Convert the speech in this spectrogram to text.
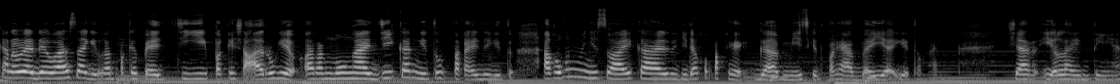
Karena udah dewasa gitu kan pakai peci pakai sarung ya orang mau ngaji kan gitu pakai aja gitu. Aku pun menyesuaikan gitu. jadi aku pakai gamis gitu pakai abaya gitu kan. Syari lah intinya.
